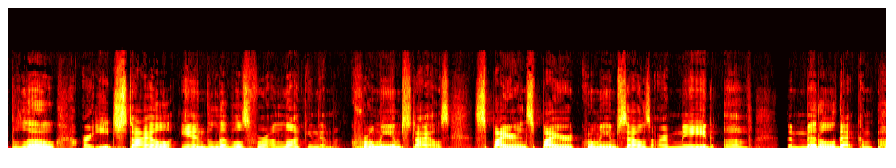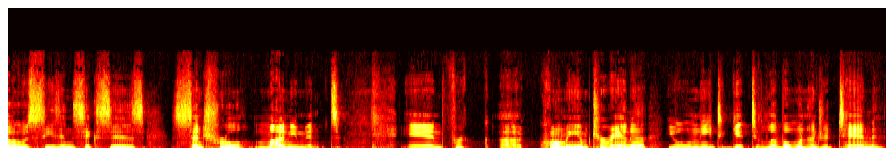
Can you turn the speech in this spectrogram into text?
Below are each style and the levels for unlocking them. Chromium styles. Spire inspired chromium styles are made of the metal that composed Season 6's Central Monument. And for uh, Chromium Tarana, you will need to get to level 110.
